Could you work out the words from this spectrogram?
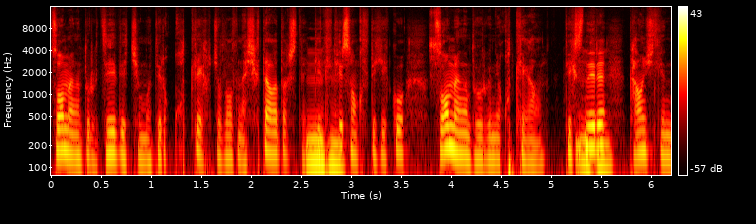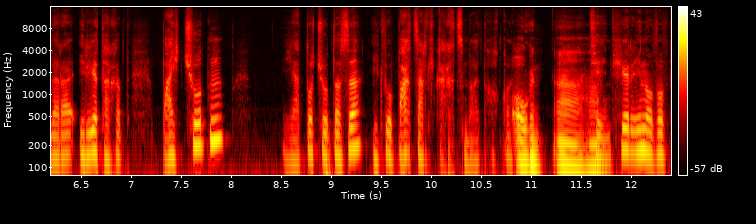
100 мянган төгрөг зээдэ ч юм уу тэр гутлыг авч бол ашигтай байдаг шүү дээ. Гэтэл тэр сонголтыг хийхгүй 100 мянган төгрөгийн гутлыг авна. Тэгснээрээ 5 жилийн дараа эргээд харахад баячууд нь ядуучуудаасаа илүү бага зардал гаргацсан байдаг байхгүй юу? Уг нь. Тийм. Тэгэхээр энэ бол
